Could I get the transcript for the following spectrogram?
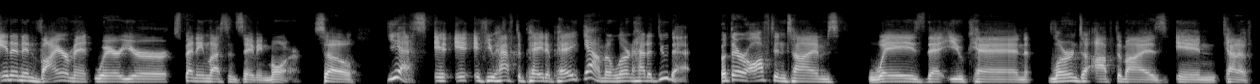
in an environment where you're spending less and saving more. So yes if, if you have to pay to pay yeah i'm going to learn how to do that. But there are oftentimes ways that you can learn to optimize in kind of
